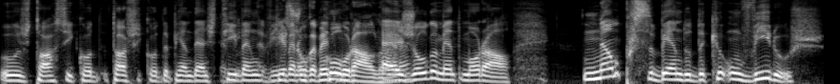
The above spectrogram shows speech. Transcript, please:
os toxicodependentes tiveram, havia tiveram julgamento culpa, moral, não é? é? julgamento moral, não percebendo de que um vírus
